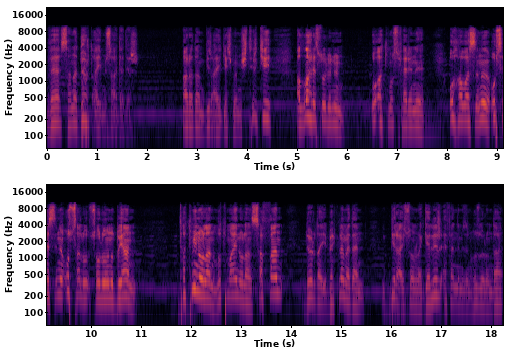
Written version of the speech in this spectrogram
ve sana dört ay müsaade eder. Aradan bir ay geçmemiştir ki Allah Resulü'nün o atmosferini, o havasını, o sesini, o soluğunu duyan, tatmin olan, mutmain olan Safvan dört ayı beklemeden bir ay sonra gelir Efendimizin huzurunda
